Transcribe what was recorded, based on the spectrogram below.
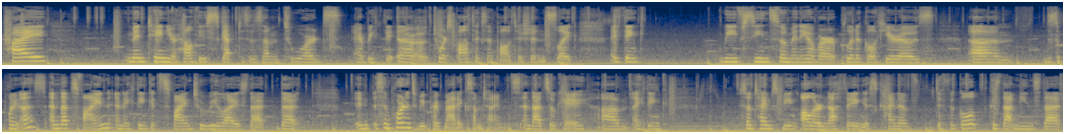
try maintain your healthy skepticism towards everything uh, towards politics and politicians like i think we've seen so many of our political heroes um, disappoint us and that's fine. And i think it's fine to realize that that it's important to be pragmatic sometimes and that's okay. Um, i think sometimes being all or nothing is kind of difficult because that means that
